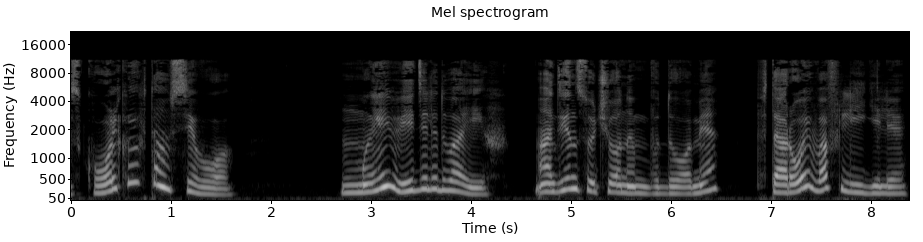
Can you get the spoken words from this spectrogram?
сколько их там всего? Мы видели двоих. Один с ученым в доме, второй во флигеле.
